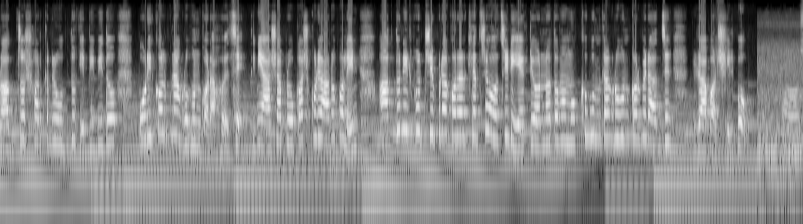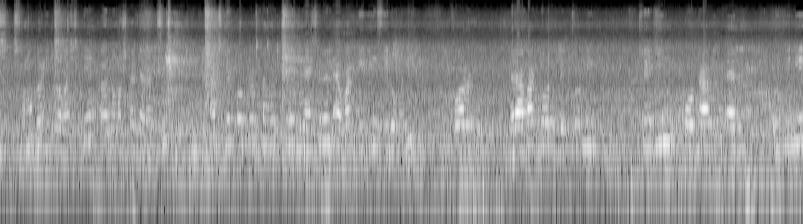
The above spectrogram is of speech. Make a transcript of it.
রাজ্য সরকারের উদ্যোগে বিবিধ পরিকল্পনা গ্রহণ করা হয়েছে। তিনি আশা প্রকাশ করে আরও বলেন, আত্মনির্ভর ত্রিপুরা করার ক্ষেত্রে অচিরেই একটি অন্যতম মুখ্য ভূমিকা গ্রহণ করবে রাজ্যের রাবার শিল্প। সমগ্র ত্রিপুরাবাসীকে নমস্কার জানাচ্ছি। আজকের প্রোগ্রামটা হচ্ছে national award giving ceremony for rubber board electronic trading portal and rupee নিয়ে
